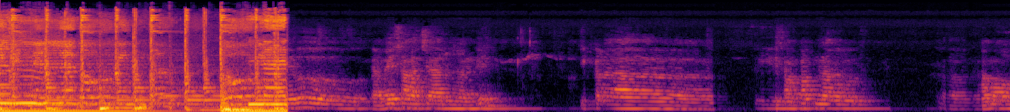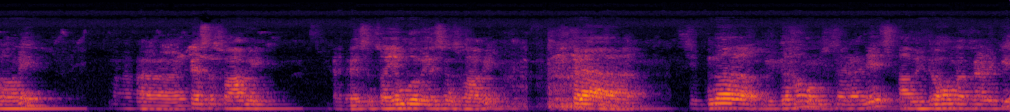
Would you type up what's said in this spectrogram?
వెన్నెల గోవింద. గోవింద పేరు రమేష్ ఆచార్యులు అండి. ఇక్కడ ఈ సంపత్ నగర్ గ్రామంలోని మన వెంకటేశ్వర స్వామి ఇక్కడ వెలిసిన స్వయంభూ వెలిసిన స్వామి ఇక్కడ చిన్న విగ్రహం ఉంచుతారండి ఆ విగ్రహం మాత్రానికి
